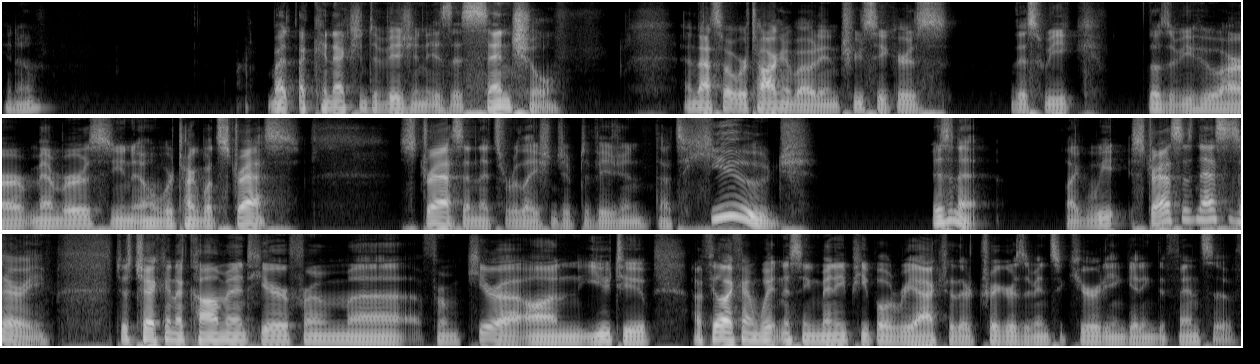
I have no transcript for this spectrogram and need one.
you know. But a connection to vision is essential. And that's what we're talking about in Truth Seekers this week. Those of you who are members, you know, we're talking about stress. Stress and its relationship to vision. That's huge, isn't it? Like we stress is necessary. Just checking a comment here from uh, from Kira on YouTube. I feel like I'm witnessing many people react to their triggers of insecurity and getting defensive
